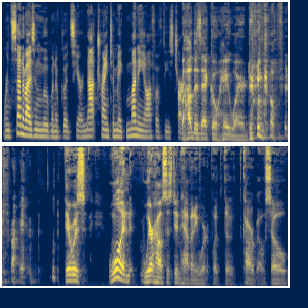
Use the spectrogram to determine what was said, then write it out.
we're incentivizing the movement of goods here, not trying to make money off of these charges. But how did that go haywire during COVID, Brian? there was one warehouses didn't have anywhere to put the cargo, so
